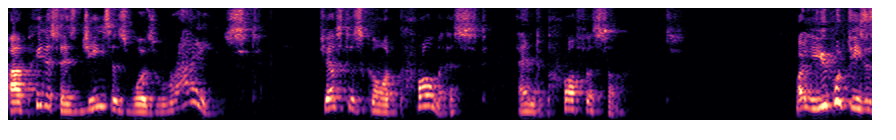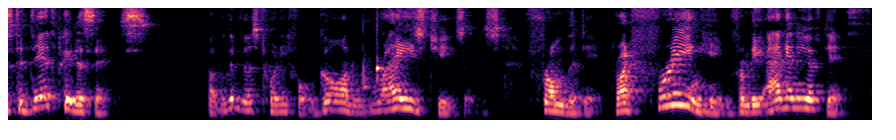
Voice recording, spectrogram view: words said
uh, Peter says Jesus was raised just as God promised and prophesied. Well, you put Jesus to death, Peter says. But look at verse 24. God raised Jesus from the dead, right? Freeing him from the agony of death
